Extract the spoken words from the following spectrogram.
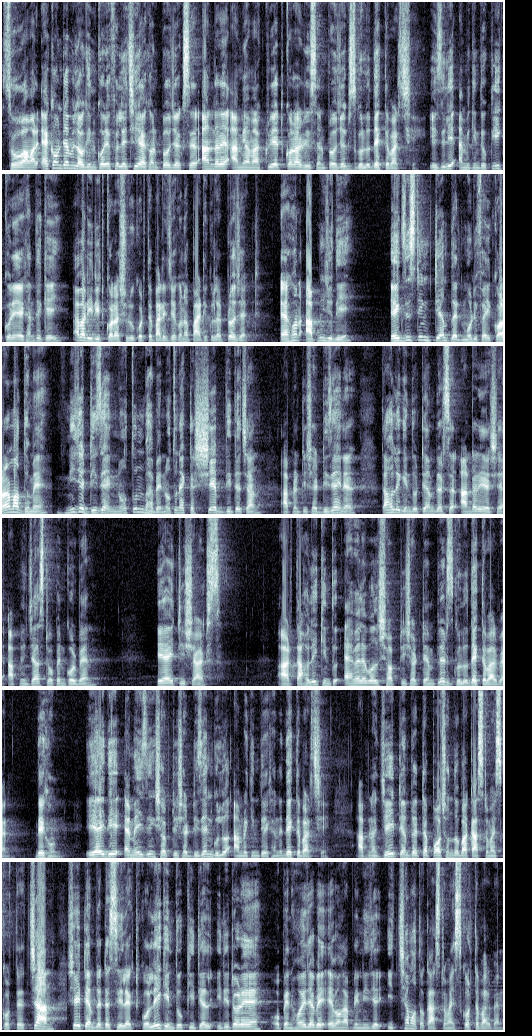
সো আমার অ্যাকাউন্টে আমি লগ ইন করে ফেলেছি এখন প্রজেক্টসের আন্ডারে আমি আমার ক্রিয়েট করা রিসেন্ট প্রজেক্টসগুলো দেখতে পাচ্ছি। ইজিলি আমি কিন্তু ক্লিক করে এখান থেকেই আবার এডিট করা শুরু করতে পারি যে কোনো পার্টিকুলার প্রজেক্ট এখন আপনি যদি এক্সিস্টিং টেমপ্লেট মডিফাই করার মাধ্যমে নিজের ডিজাইন নতুনভাবে, নতুন একটা শেপ দিতে চান, আপনার টি শার্ট ডিজাইনের তাহলে কিন্তু টেমপ্লেটসের আন্ডারে এসে আপনি জাস্ট ওপেন করবেন এআই টি শার্টস আর তাহলেই কিন্তু অ্যাভেলেবল সব টি শার্ট টেমপ্লেটসগুলো দেখতে পারবেন। দেখুন, এআই দিয়ে অ্যামেজিং সব টি শার্ট ডিজাইনগুলো আমরা কিন্তু এখানে দেখতে পাচ্ছি আপনার যেই টেমপ্লেটটা পছন্দ বা কাস্টমাইজ করতে চান, সেই টেমপ্লেটটা সিলেক্ট করলেই কিন্তু কিটেল এডিটরে ওপেন হয়ে যাবে এবং আপনি নিজের ইচ্ছা মতো কাস্টমাইজ করতে পারবেন।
